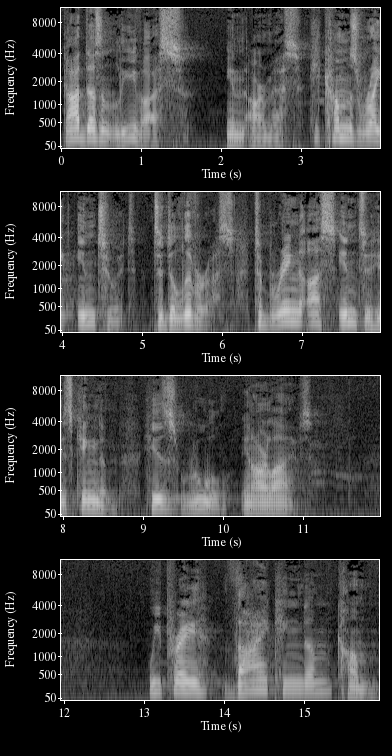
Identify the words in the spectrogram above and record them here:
God doesn't leave us in our mess, He comes right into it to deliver us, to bring us into His kingdom, His rule in our lives we pray, Thy kingdom come,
